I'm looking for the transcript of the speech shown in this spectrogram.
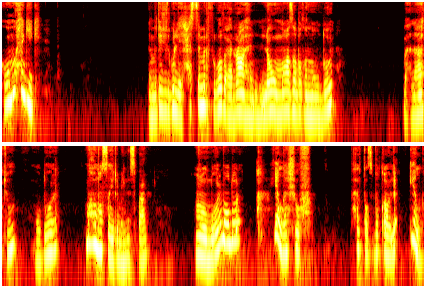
هو مو حقيقي. لما تيجي تقول لي حستمر في الوضع الراهن لو ما زبط الموضوع معناته موضوع ما هو مصيري بالنسبة لي موضوع موضوع. يلا نشوف هل تزبط أو لا. يلا.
